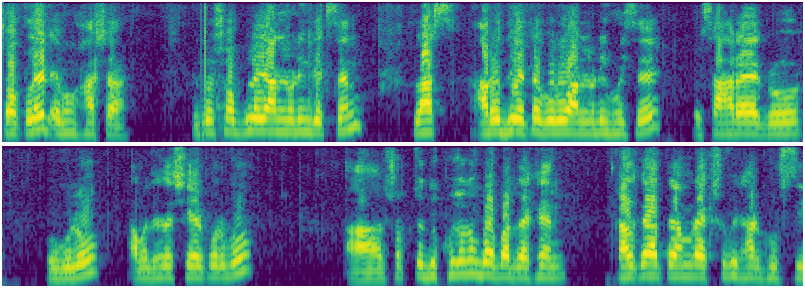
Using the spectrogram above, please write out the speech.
চকলেট এবং হাসা। এগুলো সবগুলোই আনলোডিং দেখছেন। প্লাস আরও দুই একটা গরু আনলোডিং হয়েছে ওই সাহারা এগ্রো, ওগুলো আমাদের সাথে শেয়ার করব। আর সবচেয়ে দুঃখজনক ব্যাপার দেখেন, কালকে রাতে আমরা একশো ফিট হাট ঘুরছি,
